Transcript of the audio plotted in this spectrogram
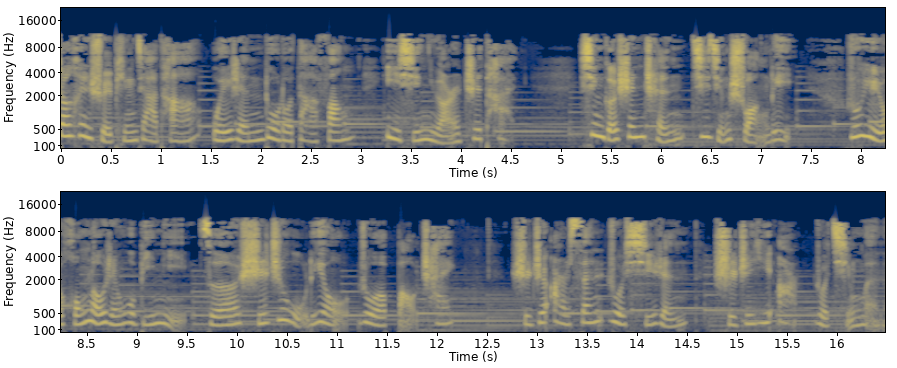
张恨水评价他为人落落大方，一袭女儿之态，性格深沉、机警爽利。如与红楼人物比拟，则十之五六若宝钗，十之二三若袭人，十之一二若晴雯。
